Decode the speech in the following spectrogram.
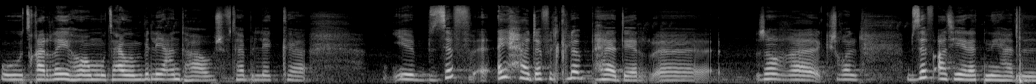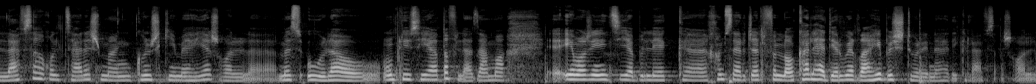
وتقريهم وتعاون باللي عندها وشفتها بليك آه، بزاف أي حاجة في الكلوب هادر آه، جونغ آه، شغل بزاف اتيرتني هاد العفسة وقلت علاش ما نكونش كيما هي شغل آه، مسؤولة اون بليس هي طفلة زعما ايماجينيتي بليك آه، خمسة رجال في اللوكال هادير وين راهي باش تورينا هذيك العفسة شغل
